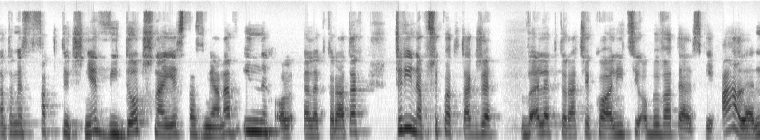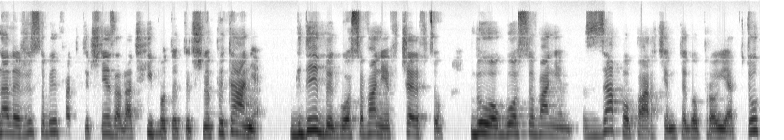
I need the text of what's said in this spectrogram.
natomiast faktycznie widoczna jest ta zmiana w innych elektoratach, czyli na przykład także w elektoracie koalicji obywatelskiej. Ale należy sobie faktycznie zadać hipotetyczne pytanie. Gdyby głosowanie w czerwcu było głosowaniem za poparciem tego projektu,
